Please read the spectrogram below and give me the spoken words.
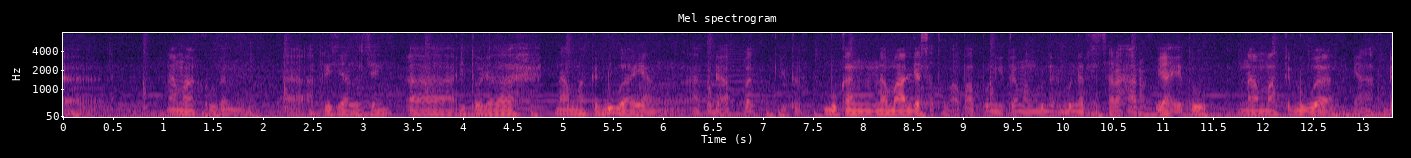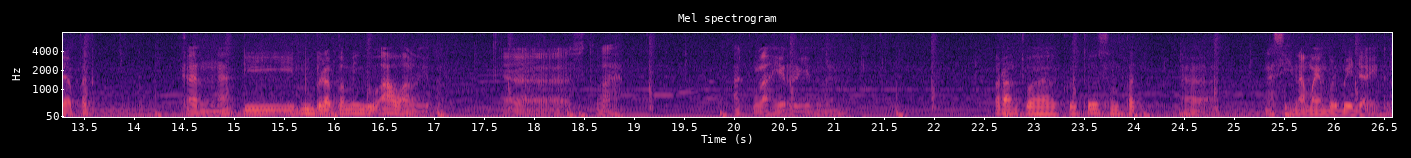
uh, namaku kan uh, Afrizal Zeng uh, itu adalah nama kedua yang aku dapat gitu. Bukan nama alias atau apa pun gitu emang bener-bener secara harfiah itu nama kedua yang aku dapat karena di beberapa minggu awal gitu. Uh, setelah aku lahir gitu kan. Orang tua aku tuh sempat uh, ngasih nama yang berbeda itu.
